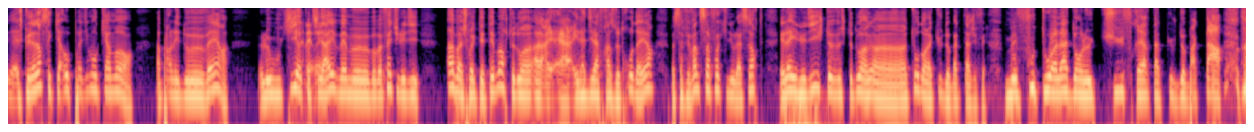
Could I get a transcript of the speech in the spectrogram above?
Ce que j'adore, c'est qu'il y a pratiquement aucun mort, à part les deux verts. Le Wookie, quand bah il arrive, même euh, Boba Fett, il lui dit Ah bah, je croyais que t'étais mort, je te dois un. Ah, ah, il a dit la phrase de trop d'ailleurs. Bah, ça fait 25 fois qu'il nous la sorte. Et là, il lui dit Je te, je te dois un, un- un tour dans la cuve de Bacta. J'ai fait Mais fous-toi là dans le cul, frère, ta cuve de Bacta.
